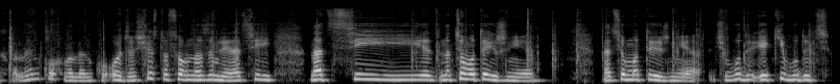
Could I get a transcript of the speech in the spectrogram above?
Хвилинку, хвилинку. Отже, що стосовно землі, на цій, на цій, на цьому тижні на цьому тижні, чи буде, які будуть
